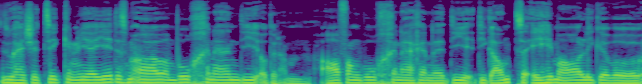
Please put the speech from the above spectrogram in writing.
Du hast jetzt irgendwie jedes Mal am Wochenende oder am Anfang Woche nachher die, die ganzen ehemaligen, die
